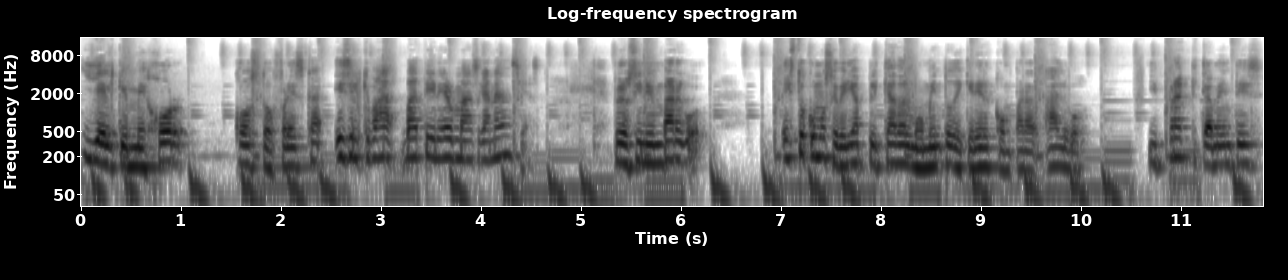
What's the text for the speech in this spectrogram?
y el que mejor costo ofrezca es el que va, a tener más ganancias. Pero sin embargo, ¿esto cómo se vería aplicado al momento de querer comprar algo? y prácticamente es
